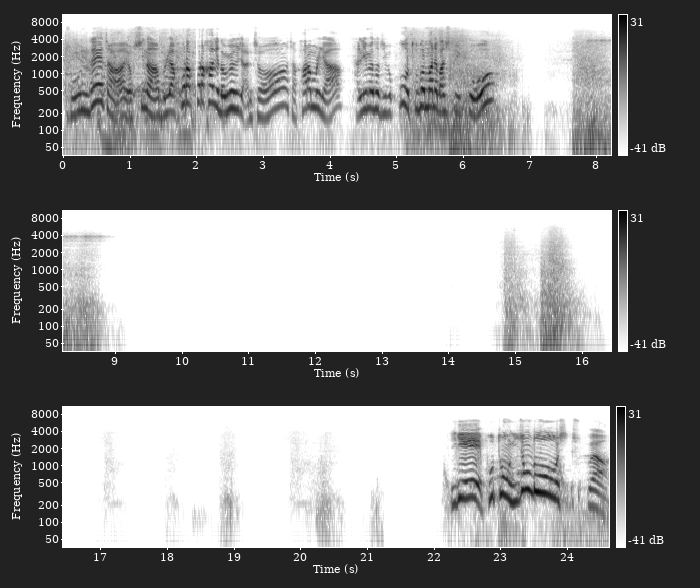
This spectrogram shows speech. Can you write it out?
좋은데, 자, 역시나 물약 호락호락하게 넘겨주지 않죠. 자, 파란 물약. 달리면서 집었고, 두 번 만에 마실 수 있고. 이게 보통 이 정도 시- 수- 뭐야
